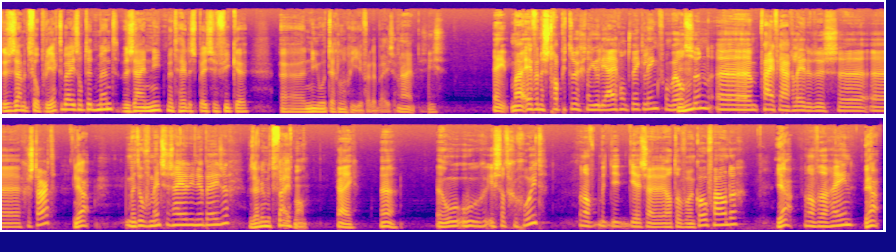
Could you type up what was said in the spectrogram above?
dus we zijn met veel projecten bezig op dit moment. We zijn niet met hele specifieke uh, nieuwe technologieën verder bezig. Nee, precies. Hey, maar even een stapje terug naar jullie eigen ontwikkeling van Welsen. Mm -hmm. uh, vijf jaar geleden dus uh, gestart. Ja. Met hoeveel mensen zijn jullie nu bezig? We zijn nu met vijf man. Kijk, ja. En hoe, hoe is dat gegroeid? Vanaf, je, je, had over een co-founder. Ja. Vanaf dag één. Ja.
